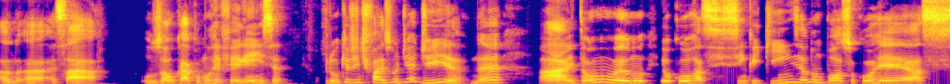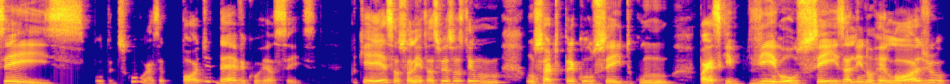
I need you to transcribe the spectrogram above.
a, a, essa usar o carro como referência para o que a gente faz no dia a dia, né? Ah, então eu, não, eu corro às 5 e 15 eu não posso correr às 6. Puta, desculpa, você pode e deve correr às 6. Porque esse é o lento. As pessoas têm um, um certo preconceito com. Parece que virou 6 ali no relógio.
